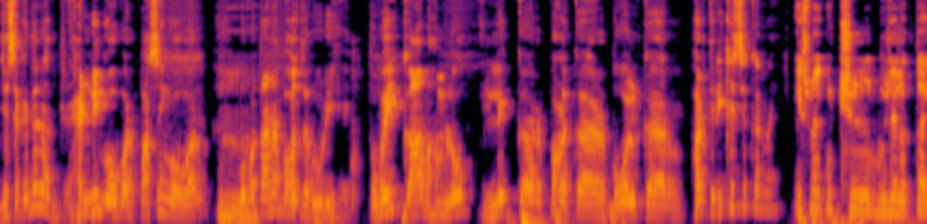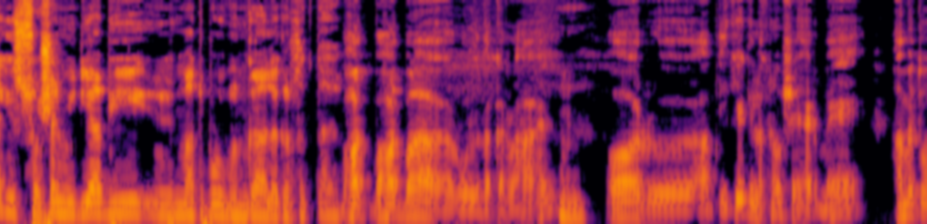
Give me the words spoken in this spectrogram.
जैसे कहते हैं ना हैंडिंग ओवर पासिंग ओवर वो हम्म, बताना बहुत ज़रूरी है। तो वही काम हम लोग लिख कर पढ़ कर बोल कर हर तरीके से कर रहे हैं। इसमें कुछ मुझे लगता है कि सोशल मीडिया भी महत्वपूर्ण भूमिका अदा कर सकता है। बहुत बहुत बड़ा रोल अदा कर रहा है। हम्म, और आप देखिए कि लखनऊ शहर में हमें तो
